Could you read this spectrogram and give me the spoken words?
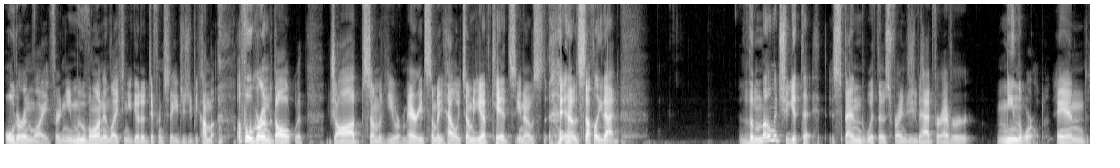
older in life and you move on in life and you go to different stages you become a, a full grown adult with job some of you are married somebody hell some of you have kids you know you know stuff like that. The moments you get to spend with those friends you've had forever mean the world and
